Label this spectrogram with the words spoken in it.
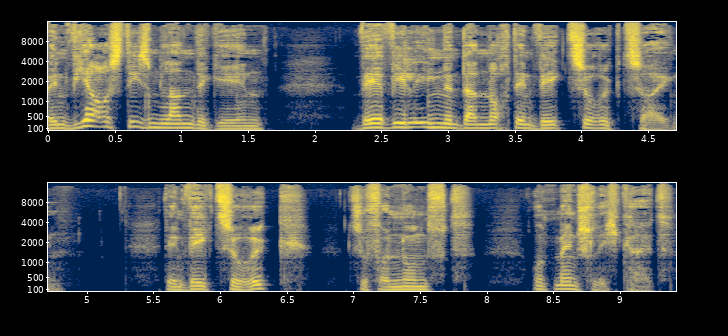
Wenn wir aus diesem Lande gehen, wer will ihnen dann noch den Weg zurück zeigen? Den Weg zurück zu Vernunft und Menschlichkeit.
